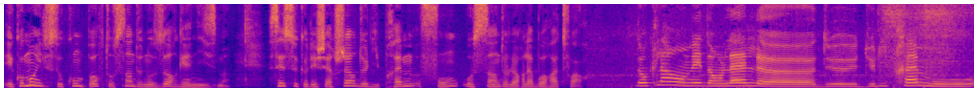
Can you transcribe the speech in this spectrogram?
et comment ils se comportent au sein de nos organismes. C'est ce que les chercheurs de l'IPREM font au sein de leur laboratoire. Donc là, on est dans l'aile euh, du, LIPREM où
